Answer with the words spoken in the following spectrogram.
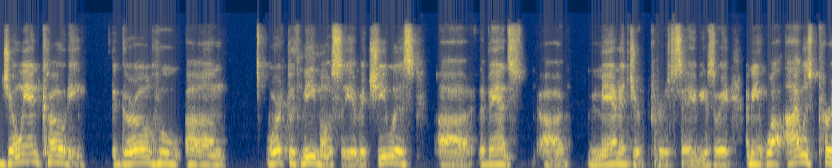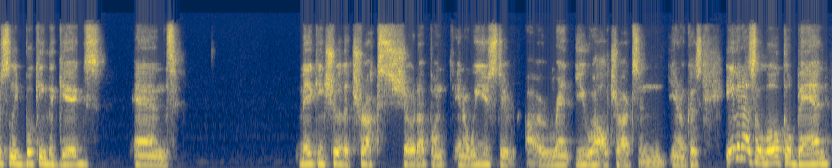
Joanne Cody, the girl who um, worked with me mostly, but she was uh, the band's uh, manager per se. Because we, I mean, while I was personally booking the gigs and making sure the trucks showed up on you know we used to uh, rent u-haul trucks and you know because even as a local band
